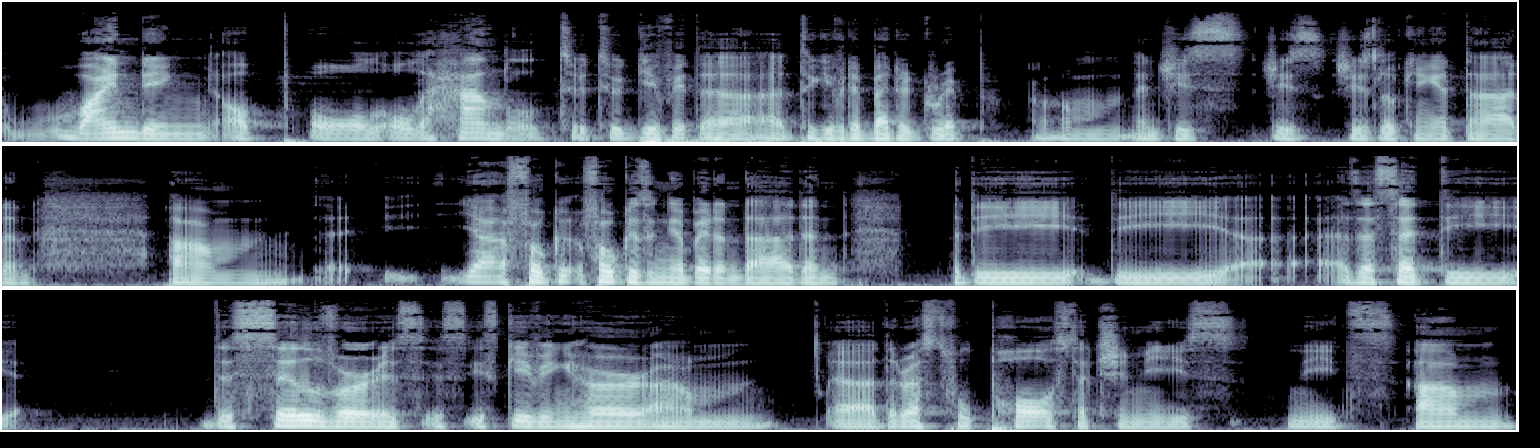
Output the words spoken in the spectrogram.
winding up all all the handle to to give it a to give it a better grip. Um and she's she's she's looking at that and um yeah foc- focusing a bit on that and the the uh, as I said the the silver is is, is giving her um, uh, the restful pause that she needs needs. Um,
